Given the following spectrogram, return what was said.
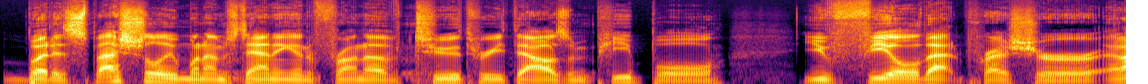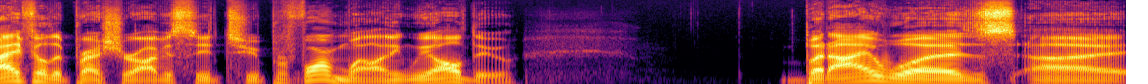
But especially when I'm standing in front of 2 3,000 people, you feel that pressure and I feel the pressure obviously to perform well. I think we all do but I was, uh,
